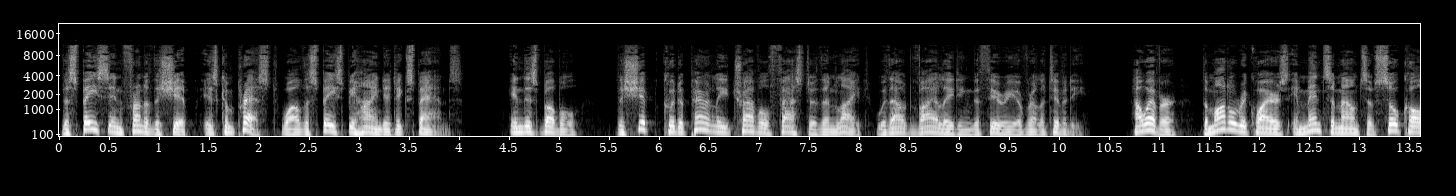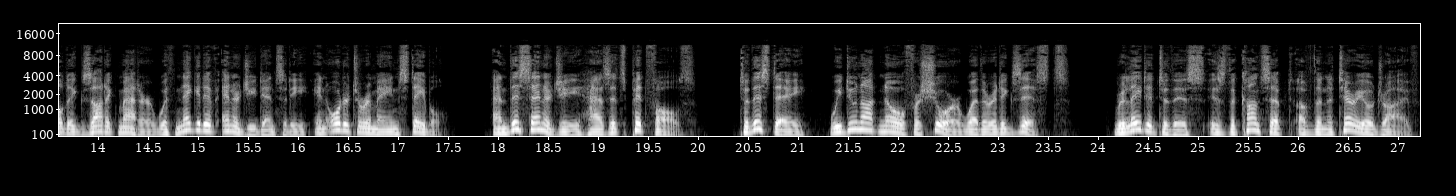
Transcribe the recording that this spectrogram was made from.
The space in front of the ship is compressed while the space behind it expands. In this bubble, the ship could apparently travel faster than light without violating the theory of relativity. However, the model requires immense amounts of so-called exotic matter with negative energy density in order to remain stable. And this energy has its pitfalls. To this day, we do not know for sure whether it exists. Related to this is the concept of the Natário drive,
